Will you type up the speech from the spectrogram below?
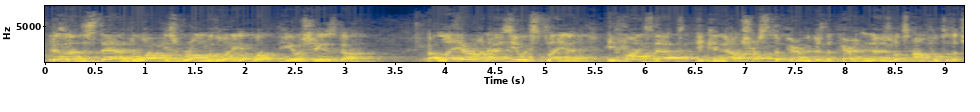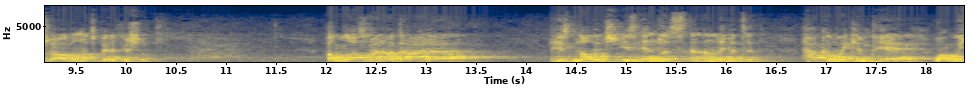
He doesn't understand what is wrong with what he, what he or she has done. But later on, as you explain it, he finds that he can now trust the parent because the parent knows what's harmful to the child and what's beneficial. Allah subhanahu wa ta'ala, His knowledge is endless and unlimited. How can we compare what we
